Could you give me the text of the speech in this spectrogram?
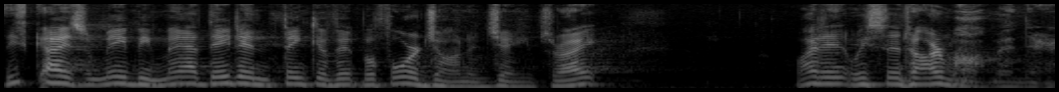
These guys may be mad they didn't think of it before John and James, right? Why didn't we send our mom in there?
